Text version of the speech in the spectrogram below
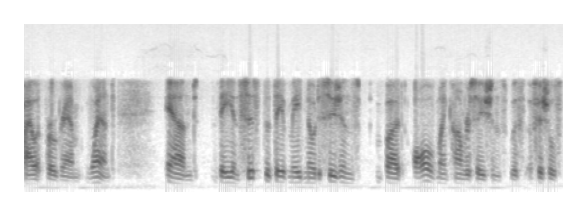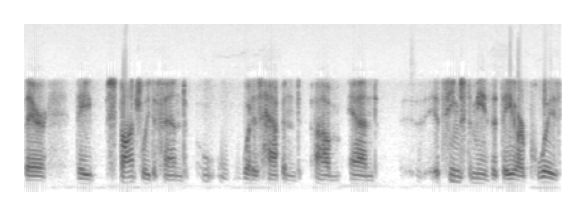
pilot program went, and they insist that they have made no decisions. But all of my conversations with officials there, they staunchly defend what has happened, um, and it seems to me that they are poised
